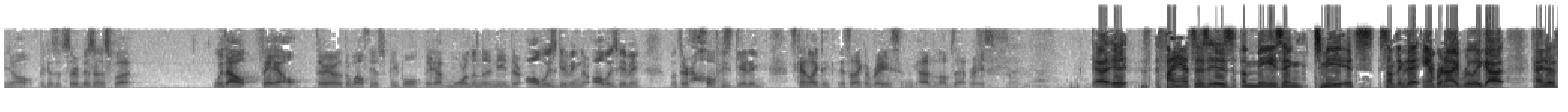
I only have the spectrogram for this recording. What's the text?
you know, because it's their business, but without fail, they're the wealthiest people. They have more than they need. They're always giving. They're always giving, but they're always getting. It's kind of like it's like a race, and God loves that race. So. Yeah, it, finances is amazing to me. It's something that Amber and I really got kind of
